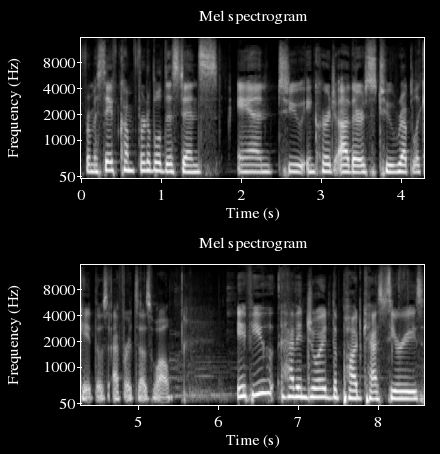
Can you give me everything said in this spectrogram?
from a safe, comfortable distance and to encourage others to replicate those efforts as well. If you have enjoyed the podcast series,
